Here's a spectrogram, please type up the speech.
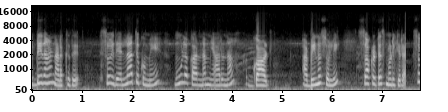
இப்படி தான் நடக்குது. ஸோ இது எல்லாத்துக்குமே மூல காரணம் யாருன்னா காட் அப்படின்னு சொல்லி சாக்ரட்டிஸ் முடிக்கிறார். ஸோ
